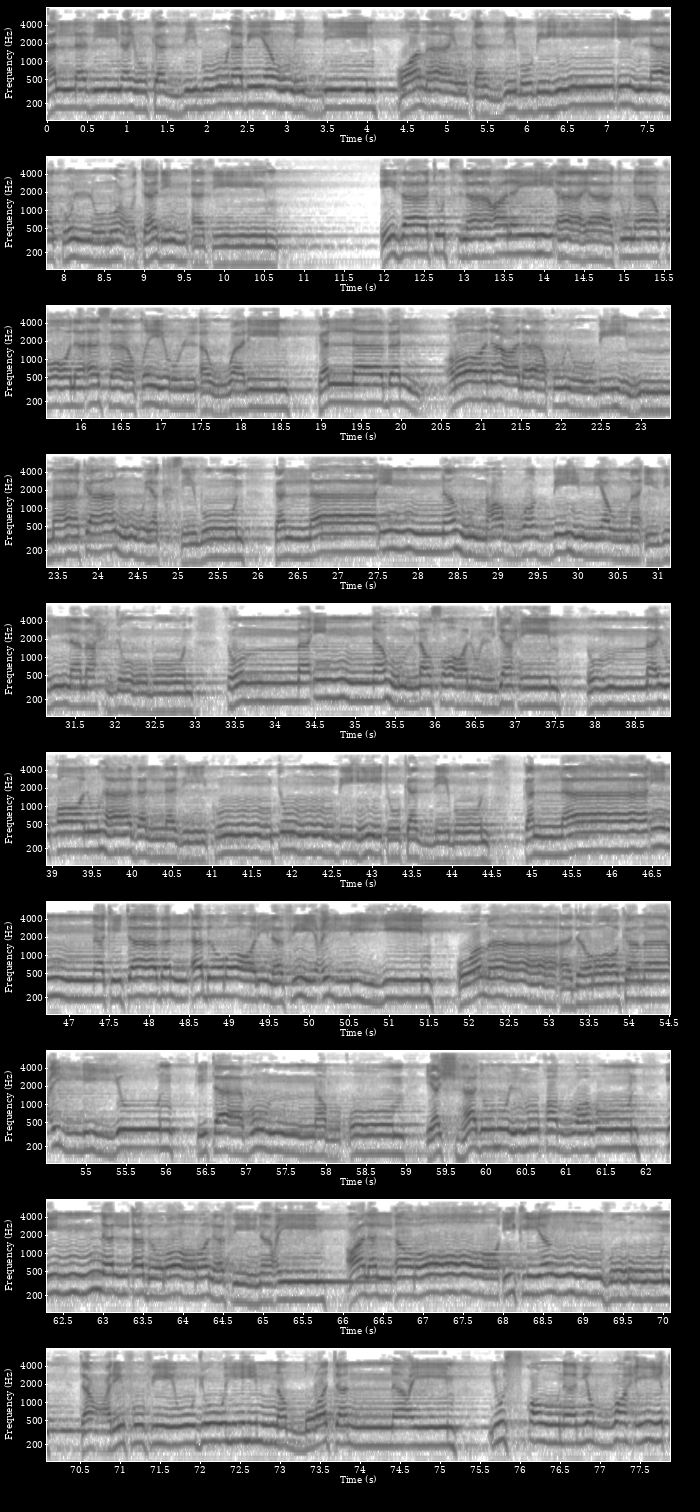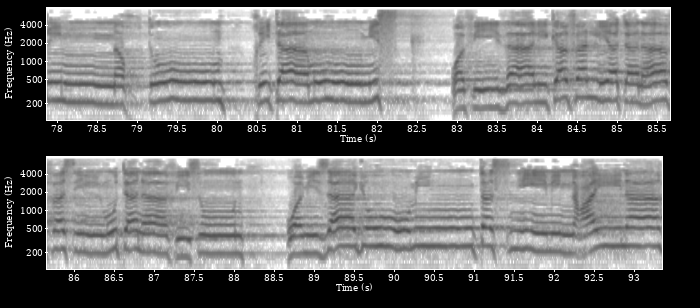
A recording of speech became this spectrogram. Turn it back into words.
الذين يكذبون بيوم الدين وما يكذب به إلا كل معتد أثيم. إذا تتلى عليه آياتنا قال أساطير الأولين كلا بل ران على قلوبهم ما كانوا يكسبون. كلا إنهم عن ربهم يومئذ لمحجوبون ثم إنهم لصال الجحيم ثم يقال هذا الذي كنتم به تكذبون كلا إن كتاب الأبرار لفي عليين وما أدراك ما عليون كتاب مرقوم يشهده المقربون إن الأبرار لفي نعيم على الأرائك ينظرون تعرف في وجوههم نضرة النعيم يسقون من رحيق مختوم ختامه مسك. وفي ذلك فليتنافس المتنافسون. ومزاجه من تسنيم عينا.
